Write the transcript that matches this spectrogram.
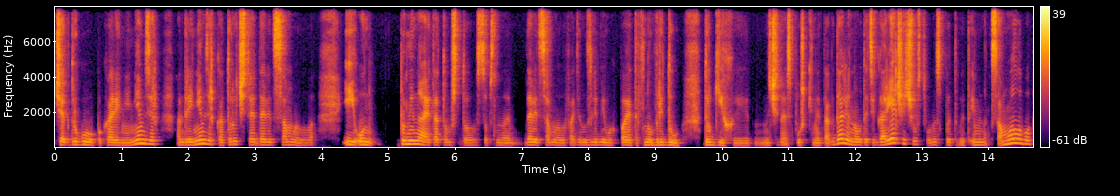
человек другого поколения Немзер, Андрей Немзер, который читает Давида Самойлова. И он упоминает о том, что, собственно, Давид Самойлов один из любимых поэтов, но в ряду других, и начиная с Пушкина и так далее. Но вот эти горячие чувства он испытывает именно к Самойлову.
